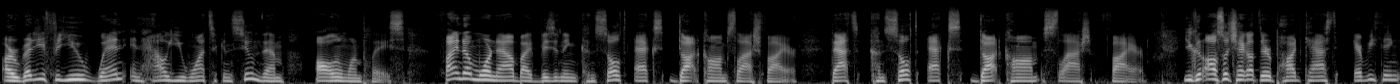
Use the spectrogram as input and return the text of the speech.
are ready for you when and how you want to consume them all in one place. Find out more now by visiting consultx.com slash fire. That's consultx.com slash fire. You can also check out their podcast, Everything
